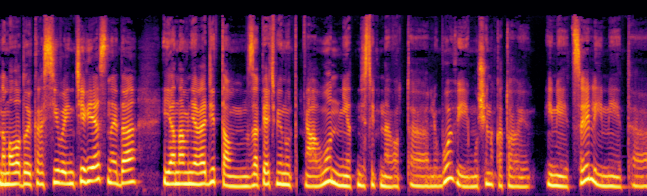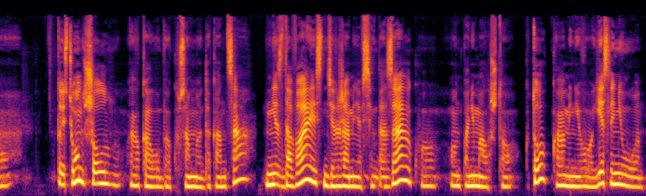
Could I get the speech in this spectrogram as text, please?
на молодой, красивой, интересной, да, и она мне родит там за пять минут. А он нет, действительно, вот э, любовь и мужчина, который имеет цели, имеет... Э, то есть он шел рука об руку со мной до конца, не сдаваясь, держа меня всегда за руку. Он понимал, что кто, кроме него, если не он,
